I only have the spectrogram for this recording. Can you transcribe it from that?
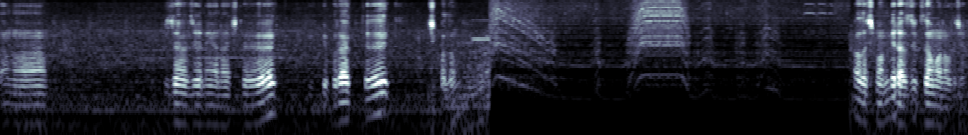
Tamam. Güzelce yanaştık. Yükü bıraktık. Çıkalım. Alışmam birazcık zaman alacak.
